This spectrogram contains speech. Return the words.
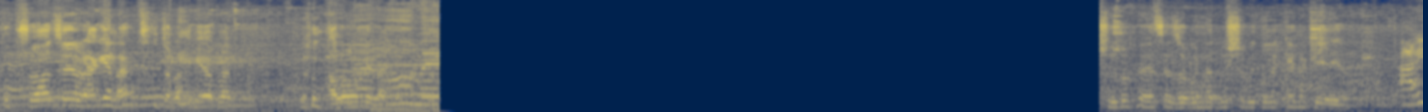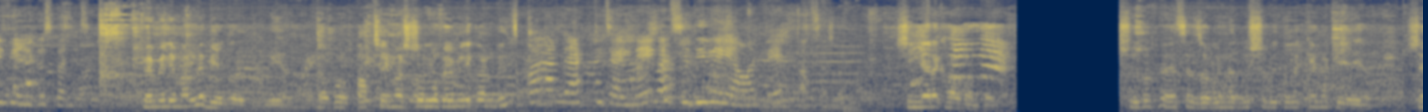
খুব সহজে রাগে না রাগে আবার ভালোভাবে রাগে। শুরু হয়েছে জগন্নাথ বিশ্ববিদ্যালয় কেন কি আমি ফেল রিকোয়েস্ট পাঠিয়েছি ফ্যামিলি মানলে বিয়ে করে ফেলবি তারপর পাঁচ ছয় মাস চলল ফ্যামিলি কনভিন্স আমি একটু চাই না এবার সে দিবেই আমাকে। সিঙ্গারা খাওয়া বন্ধ শুরু হয়েছে জগন্নাথ বিশ্ববিদ্যালয় কেন কি সে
